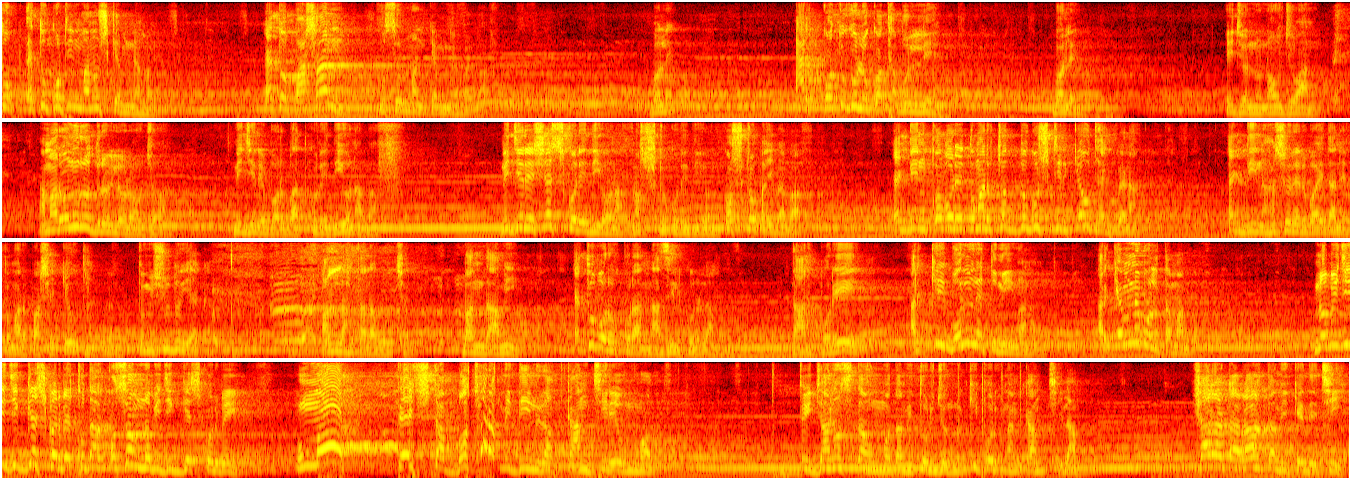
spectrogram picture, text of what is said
এত এত কঠিন মানুষ কেমনে হয়? এত পাষাণ মুসলমান কেমনে হয় বাপ? বলেন। আর কতগুলো কথা বললে? বলেন। এই জন্য নওজোয়ান, আমার অনুরোধ রইল নওজোয়ান, নিজেরে বরবাদ করে দিও না বাপ। নিজেরে শেষ করে দিও না, নষ্ট করে দিও না, কষ্ট পাইবা বাপ। একদিন কবরে তোমার চোদ্দ গোষ্ঠীর কেউ থাকবে না। একদিন হাসরের ময়দানে তোমার পাশে কেউ থাকবে না। তুমি শুধুই একা। আল্লাহ তালা বলছেন, বান্দা আমি এত বড় কোরআন নাজিল করলাম, তারপরে আর কি বললে তুমি আনতে? আর কেমনে বলতাম আমি? নবীজি জিজ্ঞেস করবে, খুদার কসম নবী জিজ্ঞেস করবে, উম্মত, তেইশটা বছর আমি দিন রাত কাঁদছি রে উম্মত। তুই জানোস না উম্মত, আমি তোর জন্য কি পরিমাণ কাঁদছিলাম? সারাটা রাত আমি কেঁদেছি,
